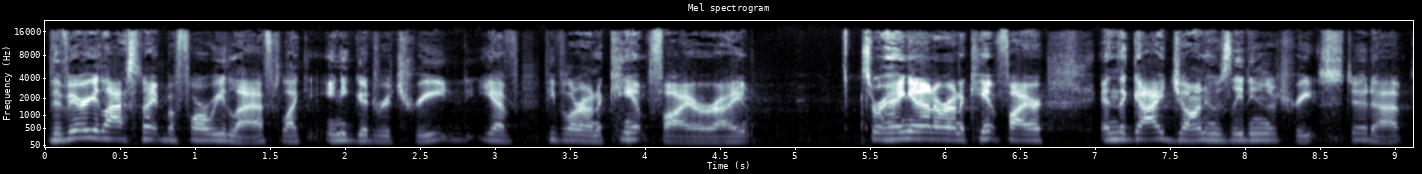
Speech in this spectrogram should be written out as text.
the very last night before we left, like any good retreat, you have people around a campfire, right? So we're hanging out around a campfire, and the guy, John, who was leading the retreat, stood up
